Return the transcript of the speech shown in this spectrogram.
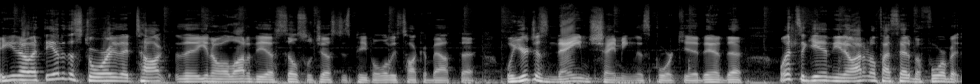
and, you know, at the end of the story, they talk, the you know, a lot of the uh, social justice people always talk about the, well, you're just name shaming this poor kid. And uh, once again, you know, I don't know if I said it before, but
